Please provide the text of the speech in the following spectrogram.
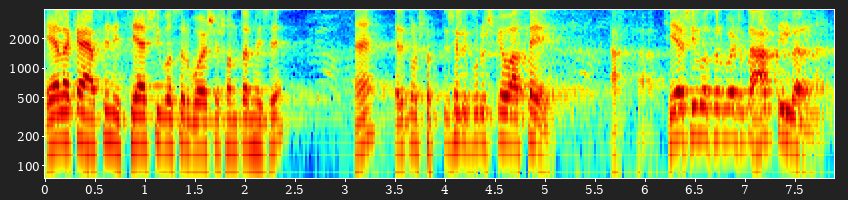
এ এলাকায় আসেনি, ছিয়াশি বছর বয়সে সন্তান হয়েছে। হ্যাঁ? এরকম শক্তিশালী পুরুষ কেউ আছে? আহা, ছিয়াশি বছর বয়সে তো হাঁটতেই পারে না।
